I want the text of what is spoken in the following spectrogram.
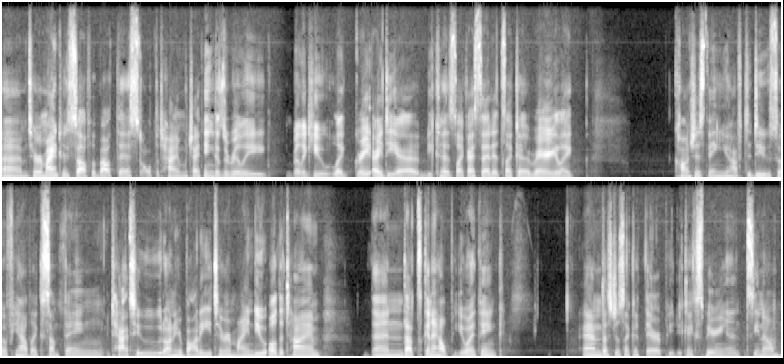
um, to remind herself about this all the time, which I think is a really, really cute, like great idea because, like I said, it's like a very like conscious thing you have to do. So if you have like something tattooed on your body to remind you all the time, then that's going to help you, I think. And that's just like a therapeutic experience, you know?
